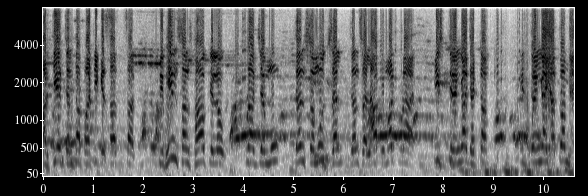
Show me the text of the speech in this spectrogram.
भारतीय जनता पार्टी के साथ साथ विभिन्न संस्थाओं के लोग, पूरा जम्मू जन समूह जन सैलाब है। इस तिरंगा झट्टा, इस तिरंगा यात्रा में,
